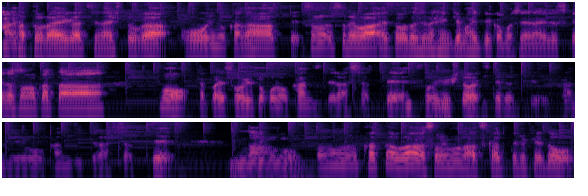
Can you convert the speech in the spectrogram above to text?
はい。まあ、捉えがちな人が多いのかなって、その、それは、えっと、私の偏見も入っているかもしれないですけど、その方も、やっぱりそういうところを感じてらっしゃってうん、そういう人が来てるっていう感じを感じてらっしゃって、なるほど。その方はそういうものを扱ってるけど、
